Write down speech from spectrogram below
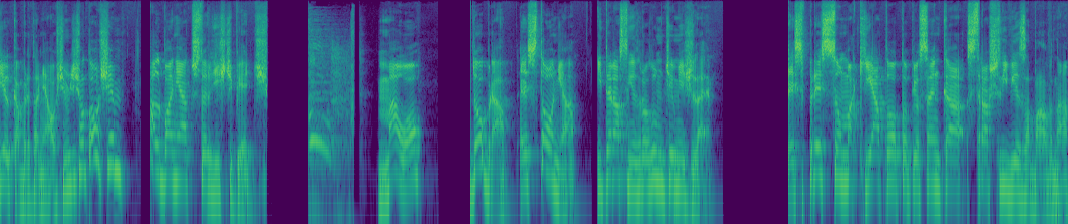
Wielka Brytania 88, Albania 45. Mało? Dobra, Estonia. I teraz nie zrozumcie mnie źle. Espresso Macchiato to piosenka straszliwie zabawna.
